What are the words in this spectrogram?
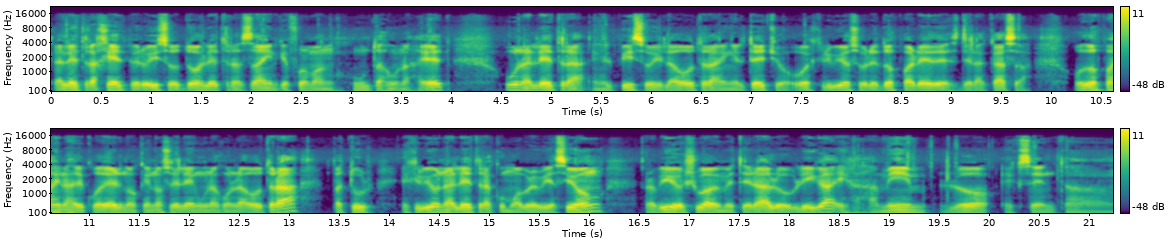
la letra Het, pero hizo dos letras Zain que forman juntas una Het. Una letra en el piso y la otra en el techo, o escribió sobre dos paredes de la casa, o dos páginas del cuaderno que no se leen una con la otra, Patur. Escribió una letra como abreviación, Rabbi Yoshua Bemeterá lo obliga y Jajamim lo exentan.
